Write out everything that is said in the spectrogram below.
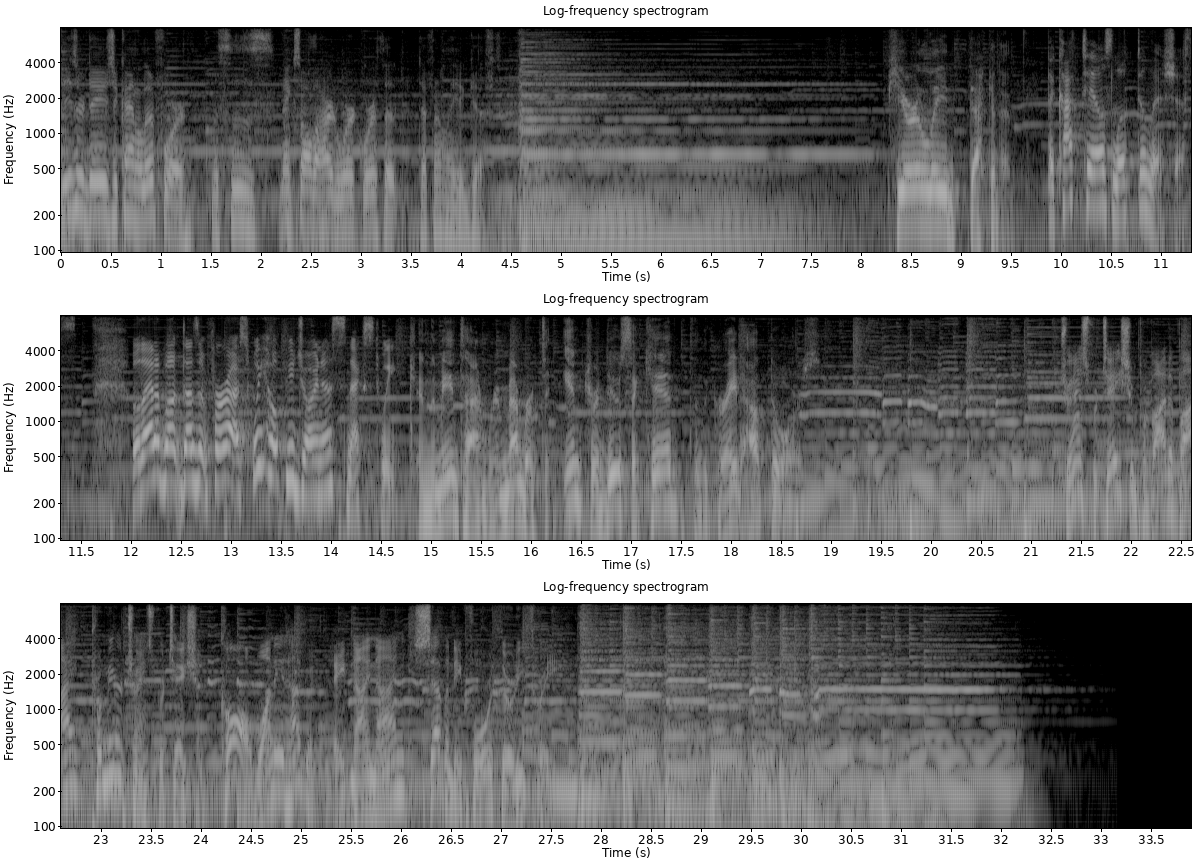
These are days you kind of live for. This is makes all the hard work worth it. Definitely a gift. purely decadent. The cocktails look delicious. Well, that about does it for us. We hope you join us next week. In the meantime, remember to introduce a kid to the great outdoors. Transportation provided by Premier Transportation. Call 1 800 899 7433.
